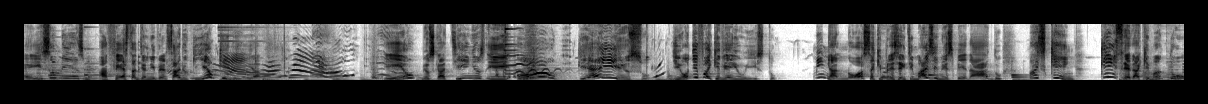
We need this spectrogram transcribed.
É isso mesmo, a festa de aniversário que eu queria. Eu, meus gatinhos e... Oh, que é isso? De onde foi que veio isto? Minha nossa, que presente mais inesperado! Mas quem? Quem será que mandou?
